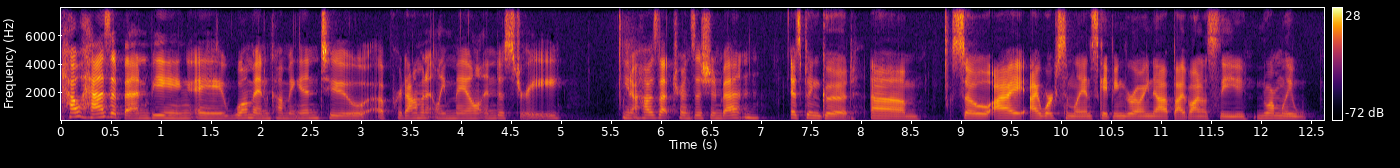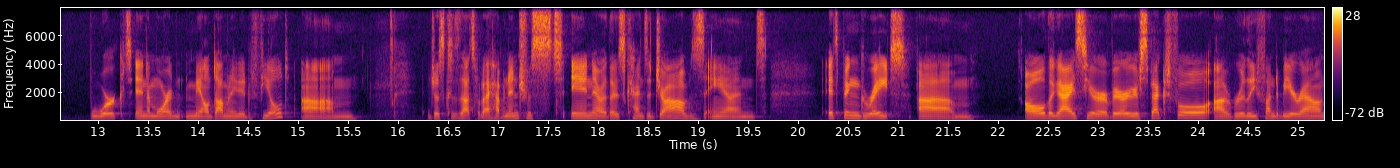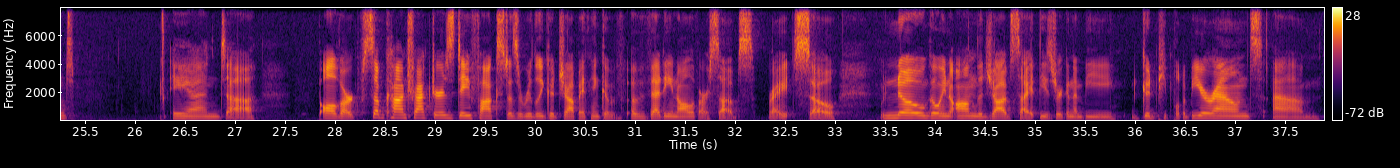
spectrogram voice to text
How has it been being a woman coming into a predominantly male industry? You know, how's that transition been? It's been good. Um, so I, I worked some landscaping growing up. I've honestly normally worked in a more male dominated field um, just because that's what I have an interest in are those kinds of jobs. And it's been great. Um, all the guys here are very respectful, uh, really fun to be around. And uh, all of our subcontractors, Dave Fox does a really good job, I think, of, of vetting all of our subs, right? So know going on the job site, these are going to be good people to be around. Um,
